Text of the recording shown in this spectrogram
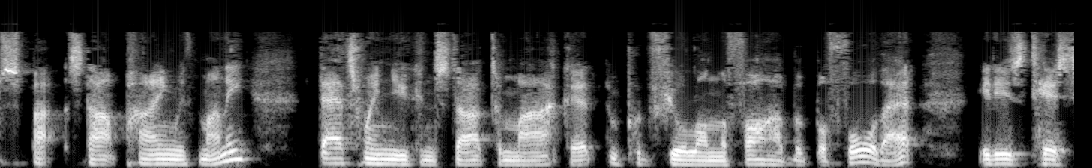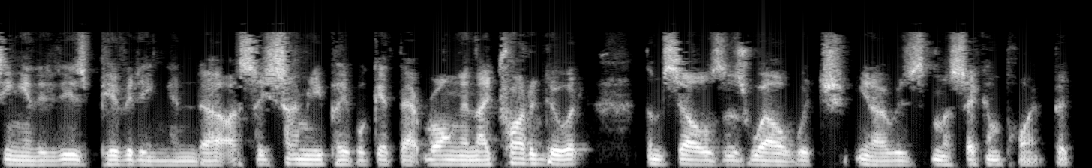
sp- start paying with money that's when you can start to market and put fuel on the fire. But before that, it is testing and it is pivoting. And uh, I see so many people get that wrong and they try to do it themselves as well, which, you know, is my second point. But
